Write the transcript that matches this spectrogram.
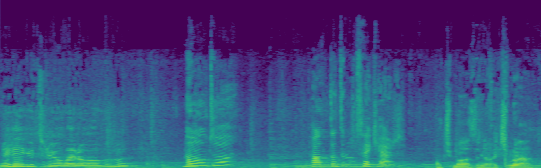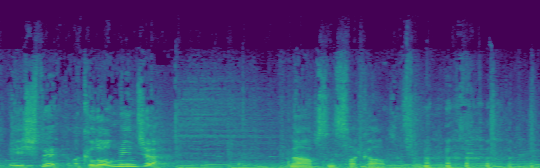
Nereye götürüyorlar oğlumu? Ne oldu? Patladı mı teker? Açma ağzını açma. E işte akıl olmayınca ne yapsın sakal.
